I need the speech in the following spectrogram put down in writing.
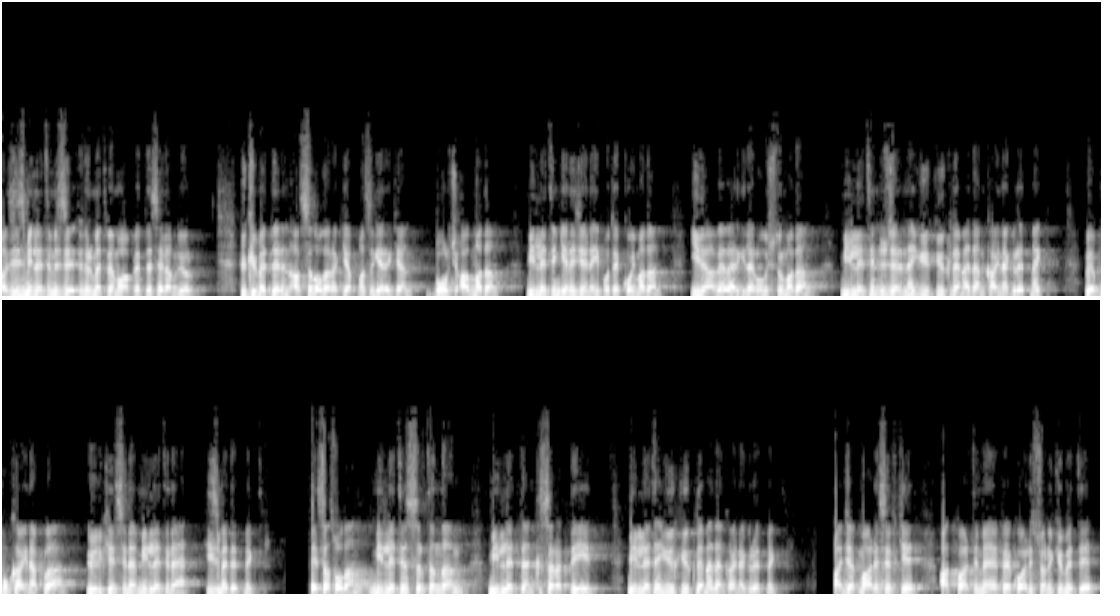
Aziz milletimizi hürmet ve muhabbetle selamlıyorum. Hükümetlerin asıl olarak yapması gereken borç almadan, milletin geleceğine ipotek koymadan, ilave vergiler oluşturmadan, milletin üzerine yük yüklemeden kaynak üretmek ve bu kaynakla ülkesine, milletine hizmet etmektir. Esas olan milletin sırtından, milletten kısarak değil, millete yük yüklemeden kaynak üretmektir. Ancak maalesef ki AK Parti MHP koalisyon hükümeti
